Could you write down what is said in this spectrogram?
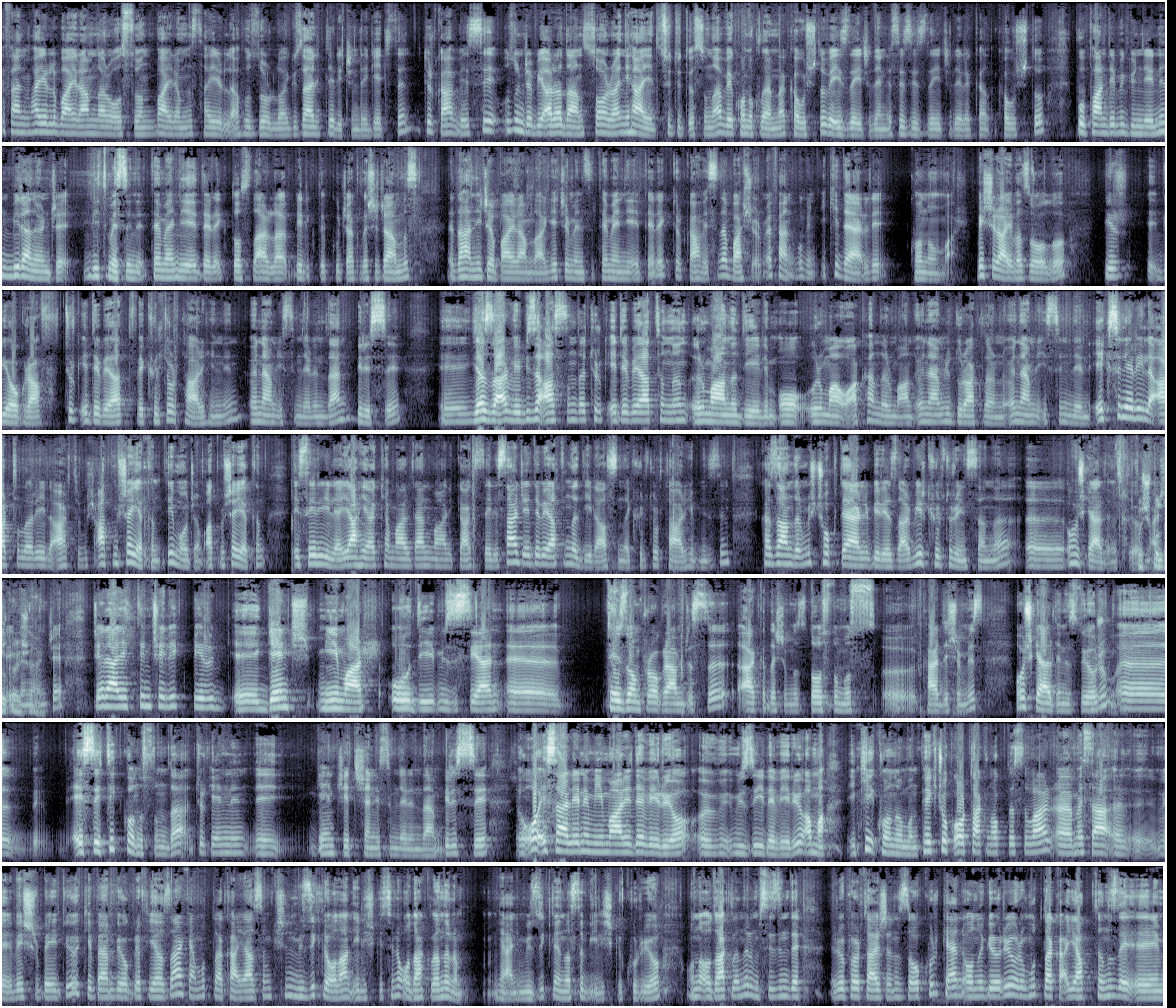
Efendim hayırlı bayramlar olsun. Bayramınız hayırlı, huzurlu, güzellikler içinde geçsin. Türk kahvesi uzunca bir aradan sonra nihayet stüdyosuna ve konuklarına kavuştu ve izleyicilerine, siz izleyicilere kavuştu. Bu pandemi günlerinin bir an önce bitmesini temenni ederek dostlarla birlikte kucaklaşacağımız daha nice bayramlar geçirmenizi temenni ederek Türk kahvesine başlıyorum. Efendim bugün iki değerli konuğum var. Beşir Ayvazoğlu bir e, biyograf, Türk edebiyat ve kültür tarihinin önemli isimlerinden birisi. Ee, yazar ve bize aslında Türk edebiyatının ırmağını diyelim, o ırmağı, o akan ırmağın önemli duraklarını, önemli isimlerini eksileriyle artılarıyla artırmış. 60'a yakın değil mi hocam? 60'a yakın eseriyle Yahya Kemal'den Malik Akseli sadece edebiyatında değil aslında kültür tarihimizin kazandırmış çok değerli bir yazar, bir kültür insanı. Ee, hoş geldiniz diyorum hoş bulduk her şeyden Ayşe. önce. Celalettin Çelik bir e, genç mimar, Udi, müzisyen, e, televizyon programcısı, arkadaşımız, dostumuz, e, kardeşimiz. Hoş geldiniz diyorum. Hoş e, estetik konusunda Türkiye'nin e, genç yetişen isimlerinden birisi. E, o eserlerine mimaride veriyor, e, müziğiyle veriyor ama iki konumun pek çok ortak noktası var. E, mesela Beşir Bey diyor ki ben biyografi yazarken mutlaka yazdığım kişinin müzikle olan ilişkisine odaklanırım. Yani müzikle nasıl bir ilişki kuruyor ona odaklanırım. Sizin de röportajlarınızı okurken onu görüyorum. Mutlaka yaptığınız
